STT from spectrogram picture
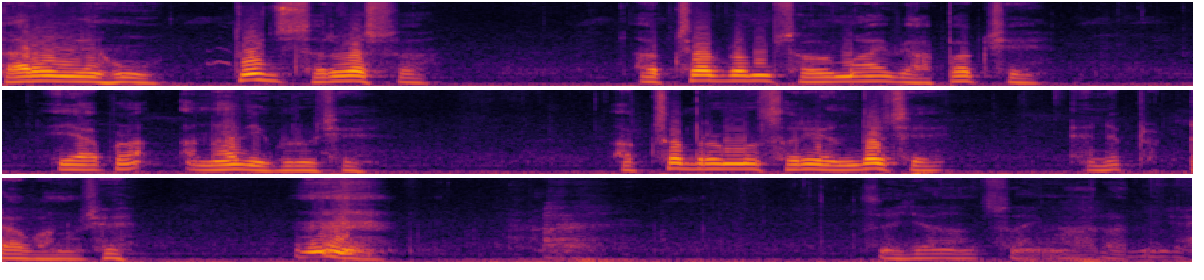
તારણીને હું તું જ સર્વસ્વ. અક્ષરબ્રહ્મ સૌમાં વ્યાપક છે. એ આપણા અનાદિ ગુરુ છે. અક્ષરબ્રહ્મનું શરીર અંદર છે, એને પ્રગટાવવાનું છે. સહજાનંદ સ્વામી મહારાજની જય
